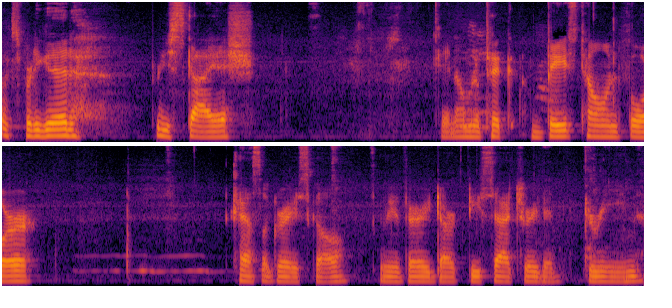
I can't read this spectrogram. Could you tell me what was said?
Looks pretty good. Pretty skyish. Okay, now I'm going to pick base tone for Castle Grayskull. It's going to be a very dark desaturated green.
